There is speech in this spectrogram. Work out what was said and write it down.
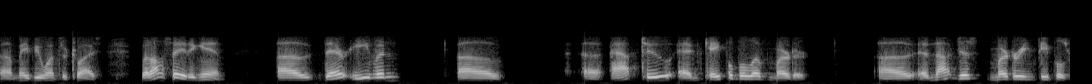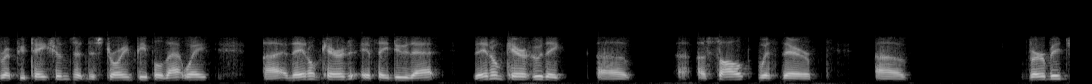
uh, maybe once or twice, but I'll say it again. Uh, they're even uh, uh, apt to and capable of murder, uh, and not just murdering people's reputations and destroying people that way. Uh, and they don't care if they do that. They don't care who they uh, assault with their uh, verbiage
